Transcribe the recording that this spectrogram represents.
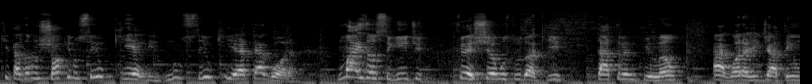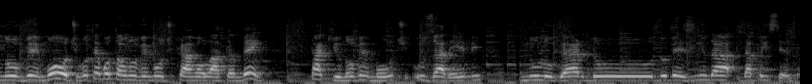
que tá dando choque, não sei o que ali, não sei o que é até agora. Mas é o seguinte, fechamos tudo aqui, tá tranquilão. Agora a gente já tem um novo emote, vou até botar um novo emote pra rolar também. Tá aqui o novo emote, usar ele no lugar do, do beijinho da, da princesa.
